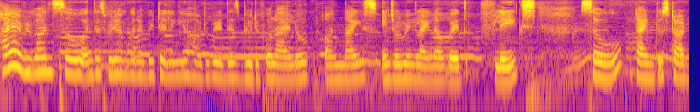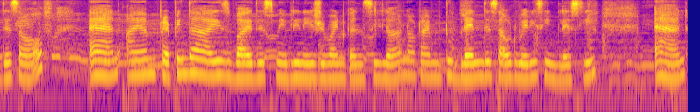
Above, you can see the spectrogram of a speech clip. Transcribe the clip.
Hi everyone, so in this video I'm gonna be telling you how to create this beautiful eye look, a nice angel wing liner with flakes. So time to start this off and I am prepping the eyes by this Maybelline Age Rewind concealer. Now time to blend this out very seamlessly and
